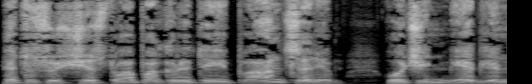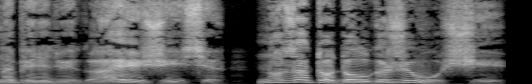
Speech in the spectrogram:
Это существа, покрытые панцирем, очень медленно передвигающиеся, но зато долго живущие.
